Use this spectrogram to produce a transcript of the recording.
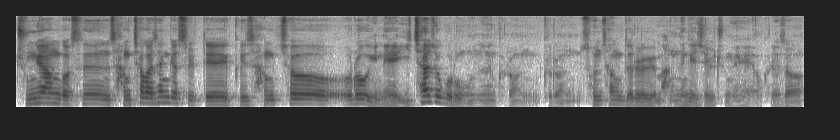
중요한 것은 상처가 생겼을 때 그 상처로 인해 이차적으로 오는 그런 그런 손상들을 막는 게 제일 중요해요. 그래서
